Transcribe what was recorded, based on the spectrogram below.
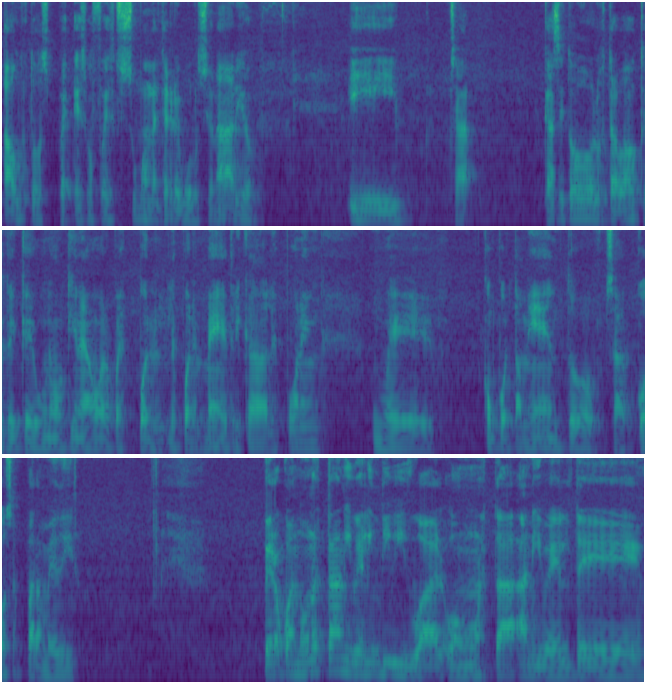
autos, pues eso fue sumamente revolucionario. Y, o sea, casi todos los trabajos que, que uno tiene ahora, pues les ponen métrica, les ponen un comportamiento, o sea, cosas para medir. Pero cuando uno está a nivel individual o uno está a nivel de,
